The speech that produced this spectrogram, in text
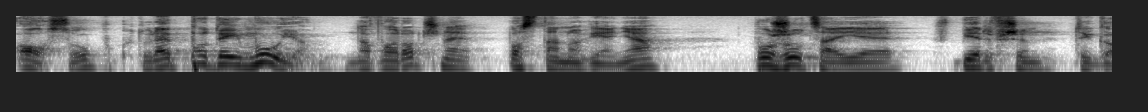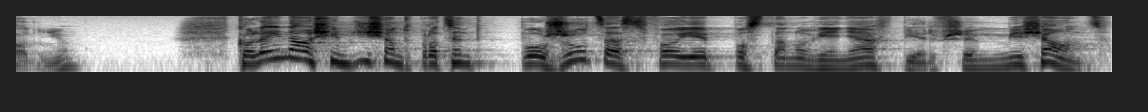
osób, które podejmują noworoczne postanowienia, porzuca je w pierwszym tygodniu. Kolejne 80% porzuca swoje postanowienia w pierwszym miesiącu.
